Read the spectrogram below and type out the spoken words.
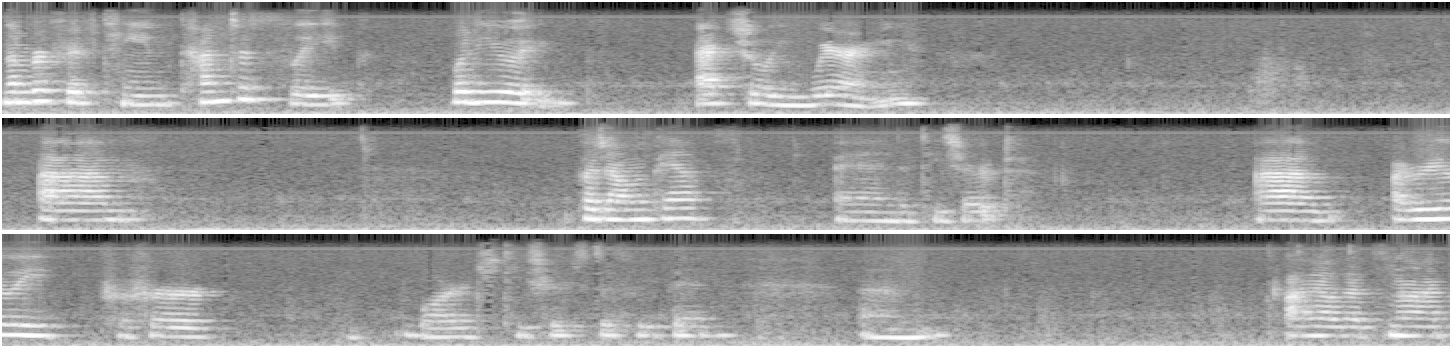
number 15, time to sleep. What are you actually wearing? Um, pajama pants and a t-shirt. Um, I really prefer large t-shirts to sleep in. Um, I know that's not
